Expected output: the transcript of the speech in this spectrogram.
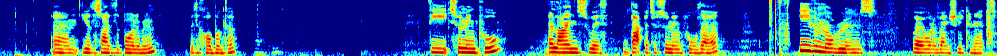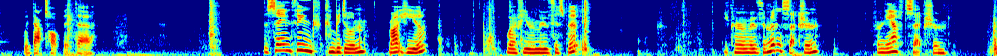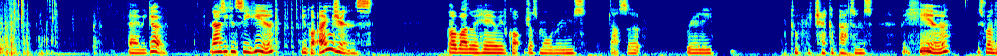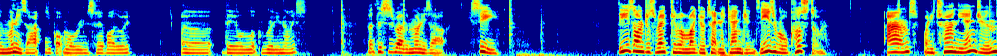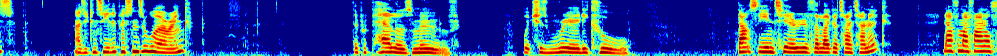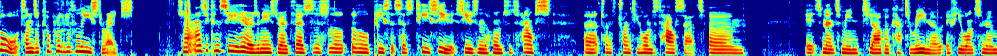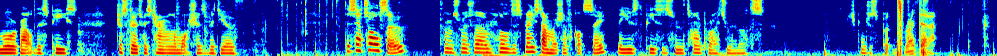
um the other side of the boiler room with the coal bunker. The swimming pool aligns with that bit of swimming pool there. Even more rooms where it will eventually connect with that top bit there. The same thing can be done right here, where if you remove this bit, you can remove the middle section from the aft section. There we go. Now as you can see here, you've got engines. Oh, by the way, here we've got just more rooms. That's it, really. A couple of checker patterns. But here is where the money's at. You've got more rooms here, by the way. Uh, they all look really nice. But this is where the money's at. You see, these aren't just regular LEGO Technic engines. These are all custom. And when you turn the engines, as you can see the pistons are whirring, the propellers move, which is really cool. That's the interior of the LEGO Titanic. Now for my final thoughts and a couple of little Easter eggs. So as you can see here as an Easter egg, there's this little, piece that says TC. It's used in the Haunted House, uh, 2020 Haunted House set. Um, it's meant to mean Tiago Catarino. If you want to know more about this piece, just go to his channel and watch his video. The set also comes with um, a little display stand, which I forgot to say. They use the pieces from the typewriter in this. Which you can just put right there.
